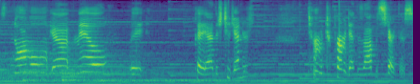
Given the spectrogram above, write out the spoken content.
It's normal, yeah, male. Wait. Okay, yeah, there's two genders. Term permadeath is off. Let's start this.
